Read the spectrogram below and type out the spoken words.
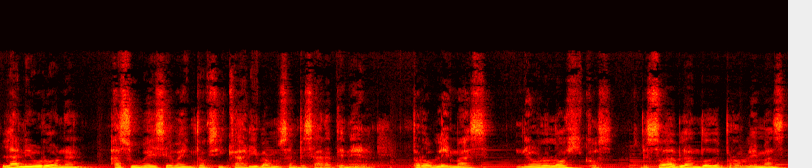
la neurona a su vez se va a intoxicar y vamos a empezar a tener problemas neurológicos. Estoy hablando de problemas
